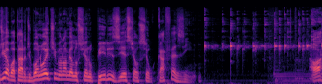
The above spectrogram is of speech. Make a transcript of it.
dia, boa tarde, boa noite. Meu nome é Luciano Pires e este é o seu cafezinho. Ó.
